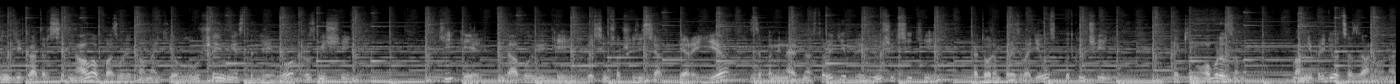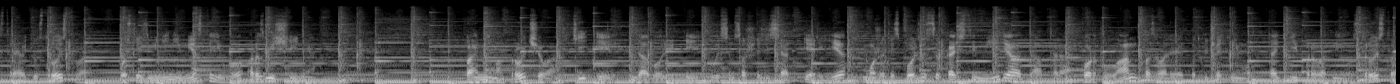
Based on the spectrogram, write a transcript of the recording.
Индикатор сигнала позволит вам найти лучшее место для его размещения. TLWA860RE запоминает настройки предыдущих сетей, которым производилось подключение. Таким образом, вам не придется заново настраивать устройство после изменения места его размещения. Помимо прочего, TLWA860RE может использоваться в качестве медиаадаптера. Порт LAN позволяет подключать к нему такие проводные устройства,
